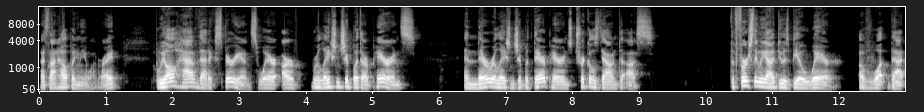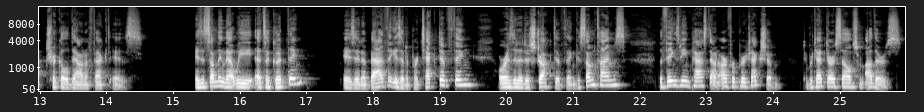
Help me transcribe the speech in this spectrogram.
that's not helping anyone, right?" But we all have that experience where our relationship with our parents and their relationship with their parents trickles down to us. The first thing we got to do is be aware of what that trickle down effect is. Is it something that we that's a good thing? Is it a bad thing? Is it a protective thing? Or is it a destructive thing? Because sometimes the things being passed down are for protection, to protect ourselves from others.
